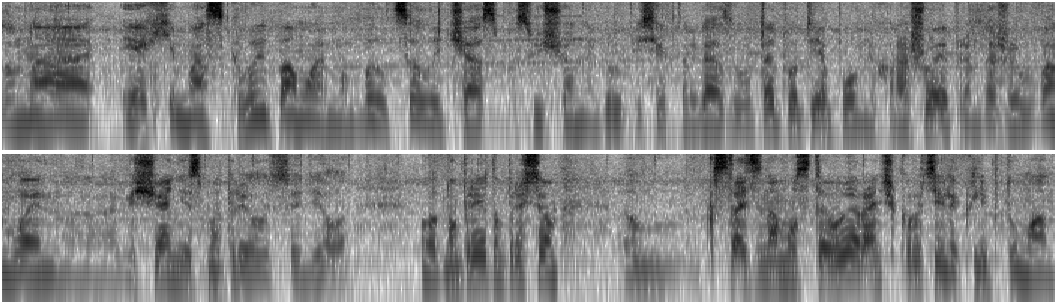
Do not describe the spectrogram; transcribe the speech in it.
на «Эхе Москвы», по-моему, был целый час, посвященный группе «Сектор газа». Вот это вот я помню хорошо, я прям даже в онлайн-вещании смотрел и все дело. Вот, но при этом, при всем, э, кстати, на Муз-ТВ раньше крутили клип «Туман».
